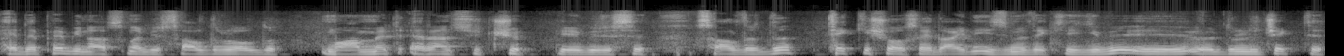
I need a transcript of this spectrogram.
HDP binasına bir saldırı oldu. Muhammed Eren Sütçü diye birisi saldırdı. Tek kişi olsaydı aynı İzmir'deki gibi e, öldürülecekti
